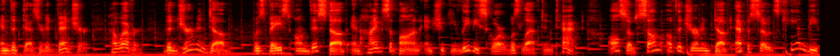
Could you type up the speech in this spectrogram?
and The Desert Adventure. However, the German dub was based on this dub and Haim Saban and Shuki Levy's score was left intact. Also, some of the German dubbed episodes can be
